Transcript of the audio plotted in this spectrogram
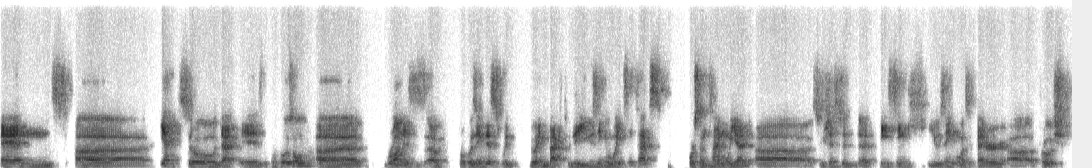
and uh, yeah, so that is the proposal. Uh, Ron is uh, proposing this with going back to the using await syntax. For some time, we had uh, suggested that async using was a better uh, approach,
